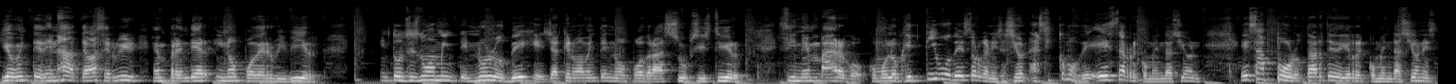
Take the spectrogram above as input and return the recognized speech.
y obviamente de nada te va a servir emprender y no poder vivir. Entonces nuevamente no lo dejes ya que nuevamente no podrás subsistir. Sin embargo, como el objetivo de esta organización, así como de esta recomendación, es aportarte de recomendaciones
